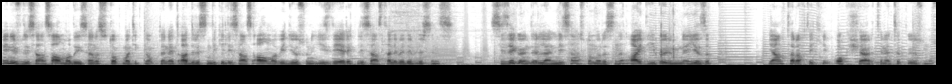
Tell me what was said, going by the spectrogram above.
Henüz lisans almadıysanız stockmatic.net adresindeki lisans alma videosunu izleyerek lisans talep edebilirsiniz. Size gönderilen lisans numarasını ID bölümüne yazıp yan taraftaki ok işaretine tıklıyorsunuz.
